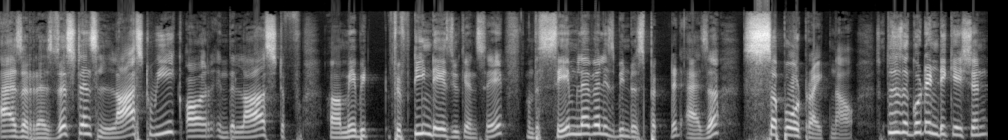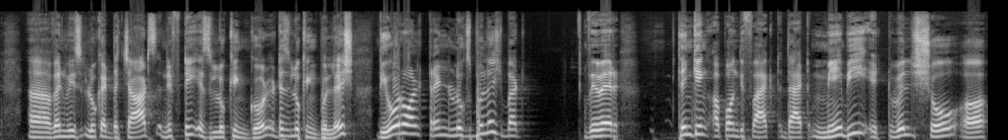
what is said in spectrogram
as a resistance last week or in the last uh, maybe 15 days you can say on the same level is being respected as a support right now. So this is a good indication uh, when we look at the charts. Nifty is looking good. It is looking bullish. The overall trend looks bullish but we were thinking upon the fact that maybe it will show a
